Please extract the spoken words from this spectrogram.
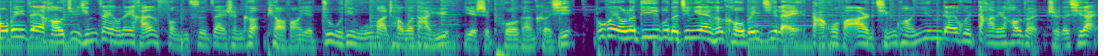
口碑再好，剧情再有内涵，讽刺再深刻，票房也注定无法超过大鱼，也是颇感可惜。不过有了第一部的经验和口碑积累，大护法二的情况应该会大为好转，值得期待。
